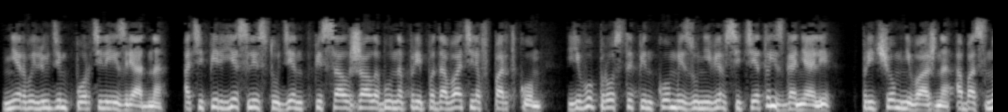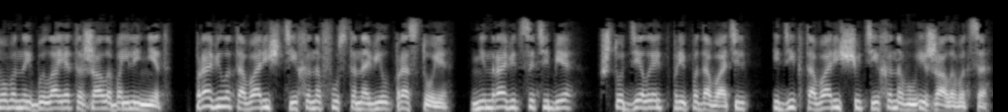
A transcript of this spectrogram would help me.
нервы людям портили изрядно. А теперь если студент писал жалобу на преподавателя в партком, его просто пинком из университета изгоняли, причем неважно, обоснованной была эта жалоба или нет. Правило товарищ Тихонов установил простое. Не нравится тебе, что делает преподаватель, иди к товарищу Тихонову и жаловаться.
